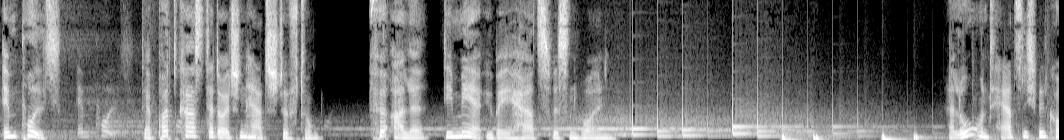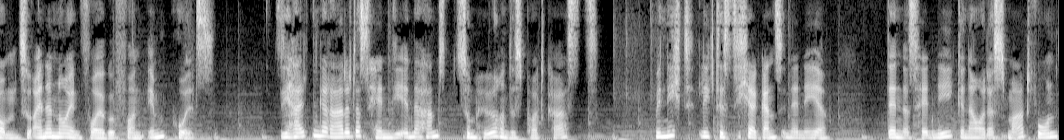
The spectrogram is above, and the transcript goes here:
Impuls. Impuls. Der Podcast der Deutschen Herzstiftung. Für alle, die mehr über ihr Herz wissen wollen. Hallo und herzlich willkommen zu einer neuen Folge von Impuls. Sie halten gerade das Handy in der Hand zum Hören des Podcasts? Wenn nicht, liegt es sicher ganz in der Nähe. Denn das Handy, genauer das Smartphone,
